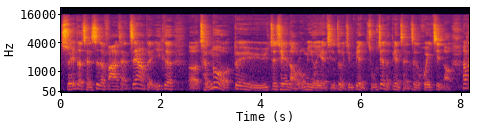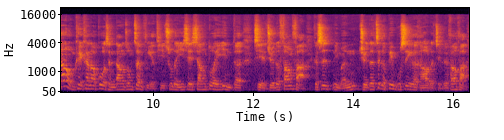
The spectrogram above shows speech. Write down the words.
随着城市的发展，这样的一个呃承诺，对于这些老农民而言，其实都已经变逐渐的变成这个灰烬了。那当然我们可以看到过程当中，政府也提出了一些相对应的解决。觉得方法，可是你们觉得这个并不是一个很好的解决方法，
